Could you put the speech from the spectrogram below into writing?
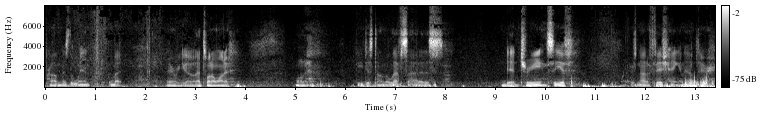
Problem is the wind, but there we go. That's what I wanted. I want to be just on the left side of this dead tree and see if there's not a fish hanging out there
